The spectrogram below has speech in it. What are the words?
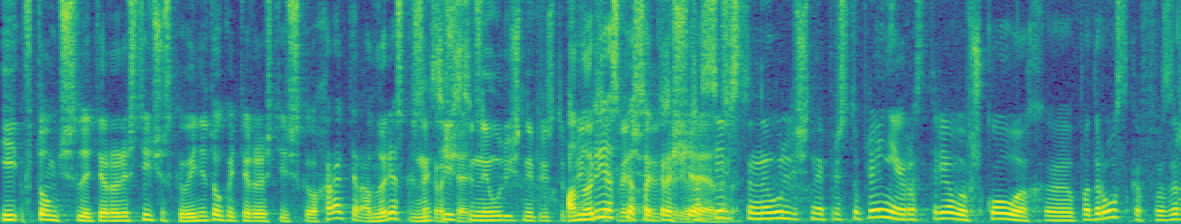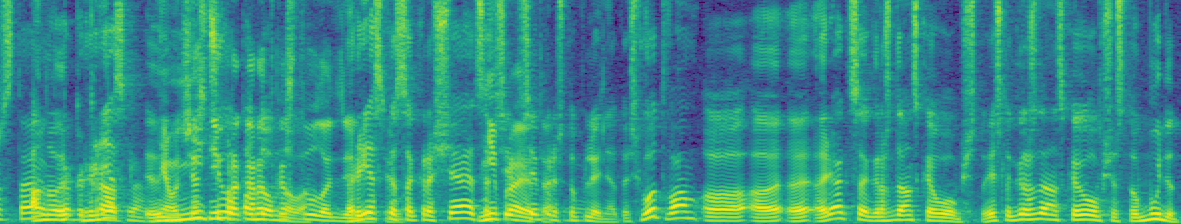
и в том числе террористического, и не только террористического характера, оно резко сокращается. Насильственные уличные преступления Оно резко сокращается. Насильственные уличные преступления и расстрелы в школах э, подростков возрастают Оно резко, Не, вот не ничего короткоствол подобного. резко сокращается Не все, все преступления. То есть вот вам э, э, реакция гражданского общества. Если гражданское общество будет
